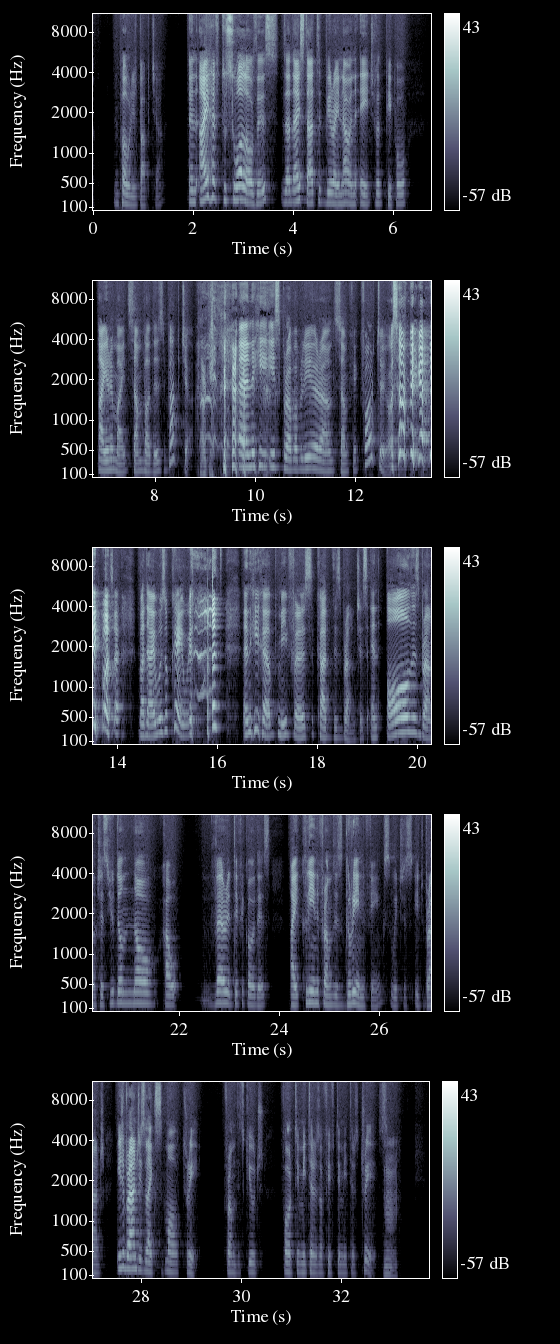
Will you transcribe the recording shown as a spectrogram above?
polish babcia and I have to swallow this that I started be right now in age with people I remind somebody's babcia. Okay. and he is probably around something 40 or something. I think was a, but I was okay with that. And he helped me first cut these branches. And all these branches, you don't know how very difficult it is. I clean from these green things, which is each branch. Each branch is like small tree from this huge 40 meters or 50 meters trees. Hmm.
